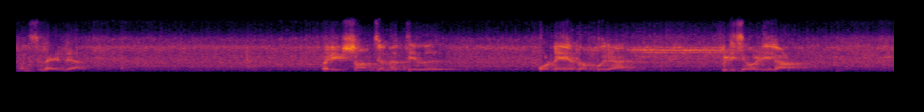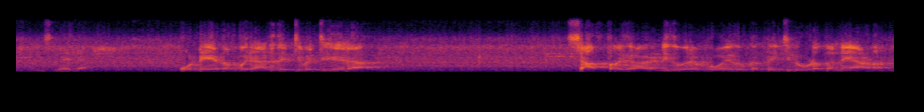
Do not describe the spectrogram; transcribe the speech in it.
മനസ്സിലായില്ല? പരീക്ഷണം ചെന്നെത്തിയത് ഒടേതമ്പുരാൻ പിടിച്ച വഴിയിലാണ്. മനസ്സിലായില്ല? ഒടേതമ്പുരാന് തെറ്റുപറ്റുകയില്ല. ശാസ്ത്രകാരൻ ഇതുവരെ പോയതൊക്കെ തെറ്റിലൂടെ തന്നെയാണ്.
